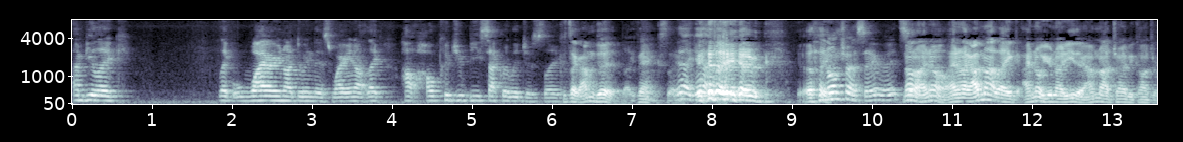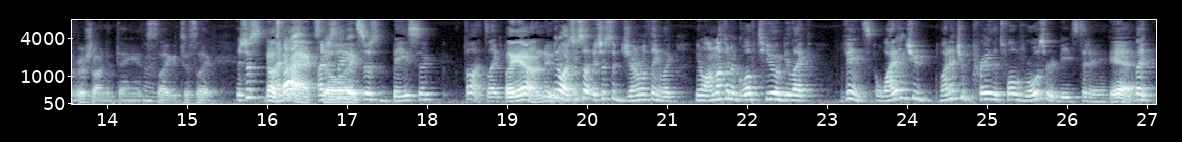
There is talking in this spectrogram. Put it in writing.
and be like, like, why are you not doing this? Why are you not like? How how could you be sacrilegious? Like, Cause like I'm good. Like thanks. Like, Yeah, yeah. like, you know what I'm trying to say, right? No, no, I know, and like I'm not like I know you're not either. I'm not trying to be controversial or anything. It's Hmm. like it's just like It's just No, it's I just- facts, I just though, think like- it's just basic thoughts. Like like yeah, dude. you know, it's just a, it's just a general thing. Like you know, I'm not gonna go up to you and be like, Vince, why didn't you why didn't you pray the twelve rosary beads today? yeah, Like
